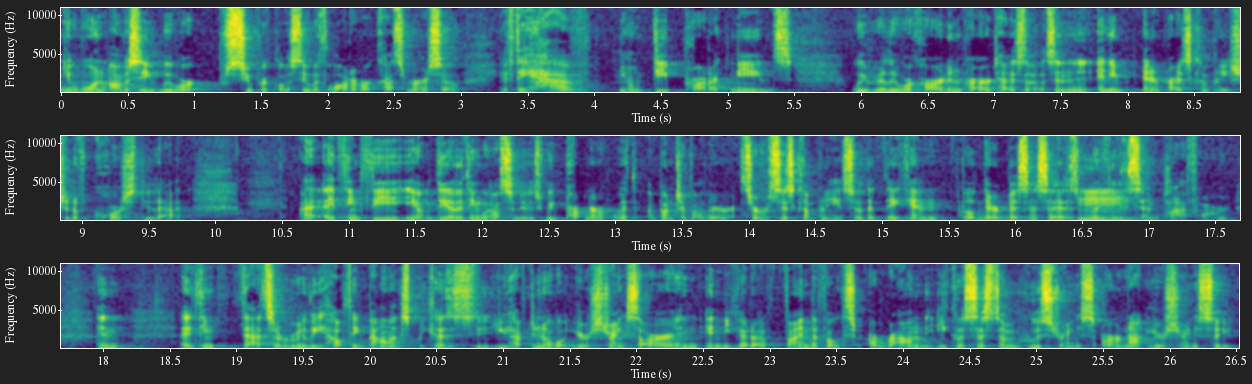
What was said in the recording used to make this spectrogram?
You know, one obviously we work super closely with a lot of our customers, so if they have you know deep product needs we really work hard and prioritize those. And any enterprise company should, of course, do that. I, think the you know the other thing we also do is we partner with a bunch of other services companies so that they can build their businesses mm. with the mm. Ascend platform. And I think that's a really healthy balance because you have to know what your strengths are and, and you got to find the folks around the ecosystem whose strengths are not your strengths so you,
